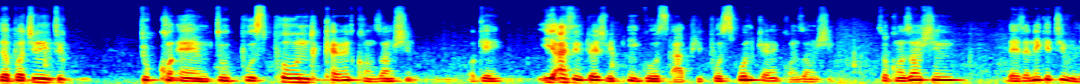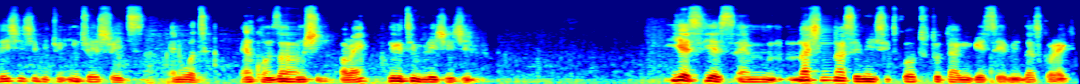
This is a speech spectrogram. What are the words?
the opportunity to um, to postpone current consumption. Okay, as interest rate goes up, you postpone current consumption. So consumption, there's a negative relationship between interest rates and what and consumption. All right, negative relationship. Yes, yes. Um, national savings is equal to total aggregate savings. That's correct.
